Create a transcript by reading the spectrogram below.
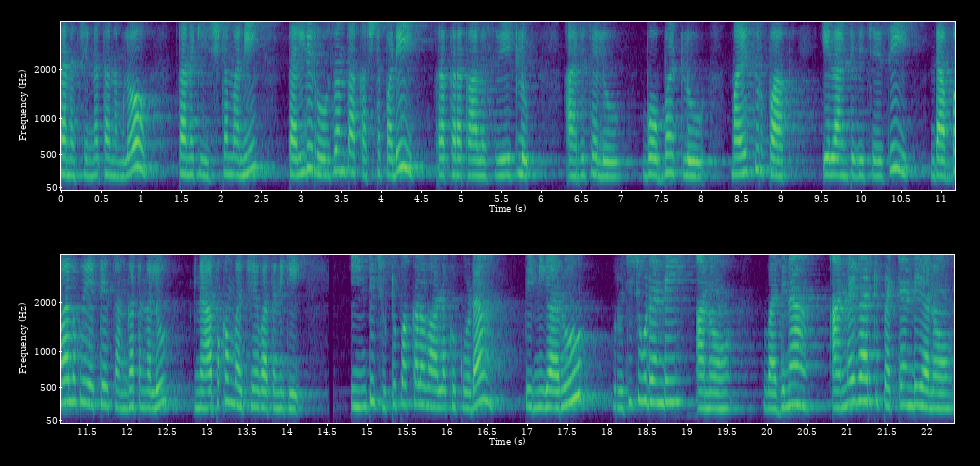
తన చిన్నతనంలో తనకి ఇష్టమని తల్లి రోజంతా కష్టపడి రకరకాల స్వీట్లు అరిసెలు బొబ్బట్లు మైసూర్పాక్ ఇలాంటివి చేసి డబ్బాలకు ఎత్తే సంఘటనలు జ్ఞాపకం వచ్చేవతనికి. ఇంటి చుట్టుపక్కల వాళ్ళకు కూడా పిన్నిగారు రుచి చూడండి అనో. వదిన అన్నయ్య గారికి పెట్టండి అనో.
